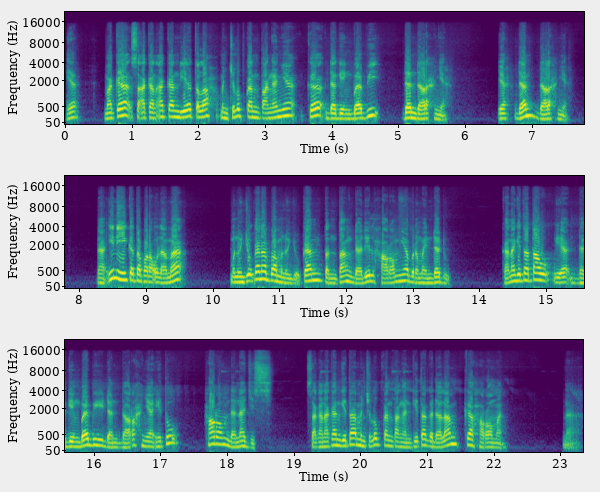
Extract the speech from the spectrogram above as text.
ya, maka seakan-akan dia telah mencelupkan tangannya ke daging babi dan darahnya ya dan darahnya. Nah, ini kata para ulama menunjukkan apa? Menunjukkan tentang dalil haramnya bermain dadu. Karena kita tahu ya daging babi dan darahnya itu haram dan najis. Seakan-akan kita mencelupkan tangan kita ke dalam keharaman. Nah,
